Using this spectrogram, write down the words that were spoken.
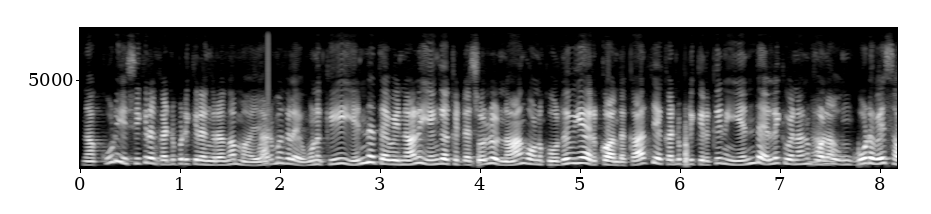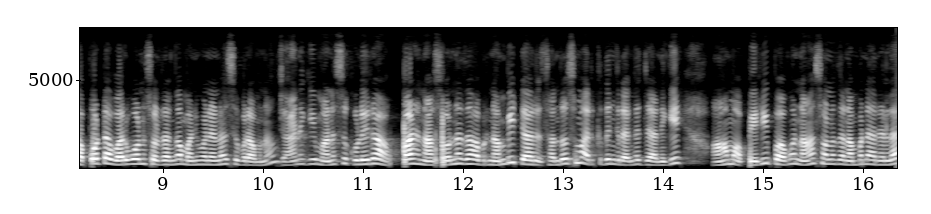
நான் கூடிய சீக்கிரம் கண்டுபிடிக்கிறேங்கிறாங்க மாயா. மருமகளே உனக்கு என்ன தேவைனாலும் எங்க கிட்ட சொல்லு. நாங்க உனக்கு உதவியா இருக்கோம். அந்த கார்த்தியை கண்டுபிடிக்கிறதுக்கு நீ எந்த எல்லைக்கு வேணாலும் போலாம். உங்க கூடவே சப்போர்ட்டா வருவோம் வாழ்வோன்னு சொல்றாங்க மணிவண்ணனும் சிவராமனும் ஜானகி மனசு குளிர? அப்பா நான் சொன்னதை? அவர் நம்பிட்டாரு. சந்தோஷமா இருக்குதுங்கிறாங்க ஜானகி. ஆமா பெரியப்பாவும் நான் சொன்னதை நம்பினாருல்ல.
